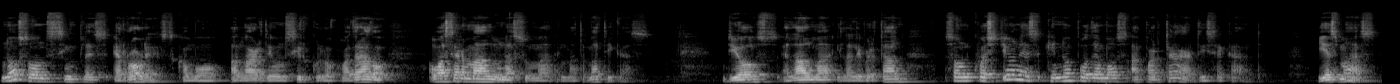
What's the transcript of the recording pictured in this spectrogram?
no son simples errores como hablar de un círculo cuadrado o hacer mal una suma en matemáticas. Dios, el alma y la libertad son cuestiones que no podemos apartar, dice Kant. Y es más,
